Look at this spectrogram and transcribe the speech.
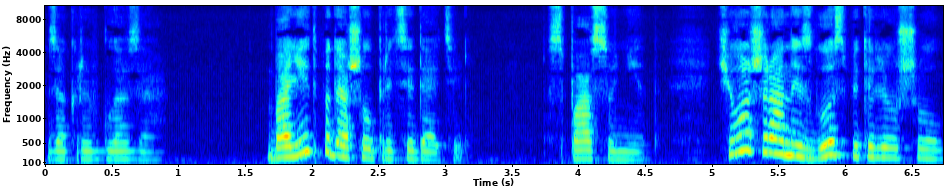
закрыв глаза. «Болит?» — подошел председатель. «Спасу нет. Чего ж рано из госпиталя ушел?»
